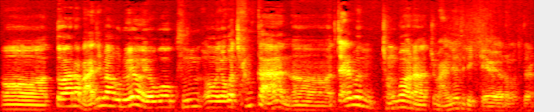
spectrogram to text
어, 또 하나 마지막으로요. 요거 군, 어, 요거 잠깐 어, 짧은 정보 하나 좀 알려드릴게요, 여러분들.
